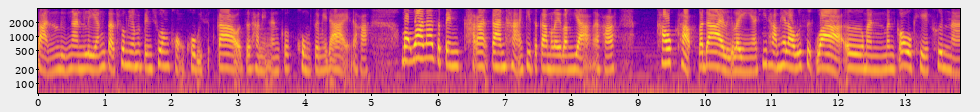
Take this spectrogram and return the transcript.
สรรค์หรืองานเลี้ยง แต่ช่วงนี้มันเป็นช่วงของโควิด -19 จะทำอย่างนั้นก็คงจะไม่ได้นะคะ มองว่าน่าจะเป็นการการหากิจกรรมอะไรบางอย่างนะคะเข้าคลับก็ได้หรืออะไรอย่างเงี้ยที่ทำให้เรารู้สึกว่า เออมันมันก็โอเคขึ้นนะ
